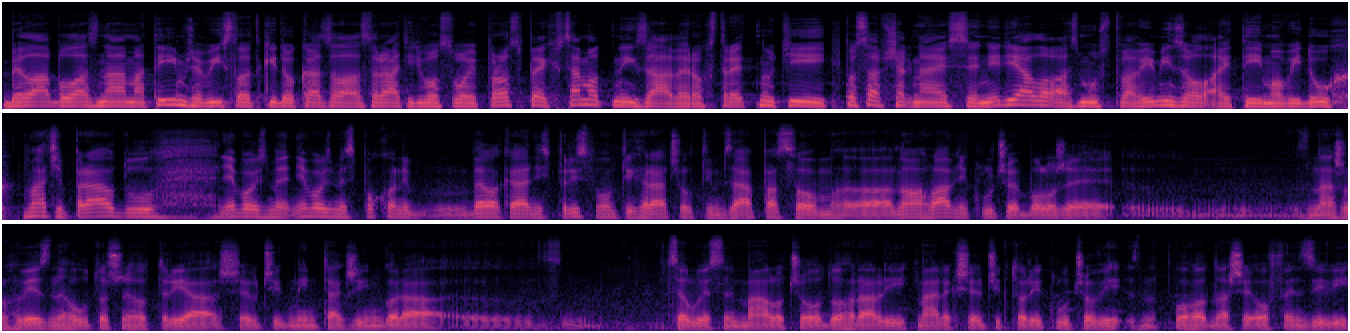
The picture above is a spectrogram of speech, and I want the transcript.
Belá bola známa tým, že výsledky dokázala zvrátiť vo svoj prospech v samotných záveroch stretnutí. To sa však na jeseň nedialo a z mústva vymizol aj tímový duch. Máte pravdu, neboli sme, neboli sme spokojní veľakrát ani s príspevkom tých hráčov tým zápasom. No a hlavne kľúčové bolo, že z nášho hviezdneho útočného tria Ševčík, Mintak, Žingora celú jeseň málo čo odohrali. Marek Ševčík, ktorý je kľúčový z pohľad našej ofenzívy,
